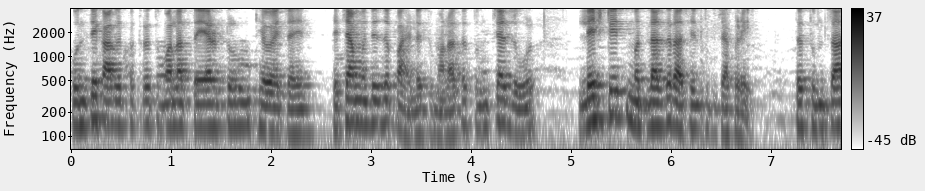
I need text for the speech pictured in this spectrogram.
कोणते कागदपत्र तुम्हाला तयार करून ठेवायचे आहेत? त्याच्यामध्ये जर पाहिलं तुम्हाला तर तुमच्याजवळ लेस्टेट मधला जर असेल तुमच्याकडे तर तुमचा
